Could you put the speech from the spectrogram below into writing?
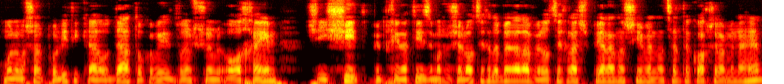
כמו למשל פוליטיקה או דת או כל מיני דברים שקשורים לאורח חיים שאישית מבחינתי זה משהו שלא צריך לדבר עליו ולא צריך להשפיע על אנשים ולנצל את הכוח של המנהל.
